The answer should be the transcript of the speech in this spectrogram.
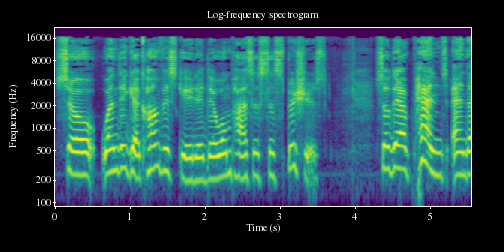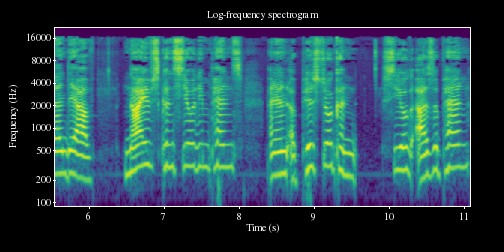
So when they get confiscated, they won't pass as suspicious. So they have pens and then they have knives concealed in pens and then a pistol concealed as a pen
